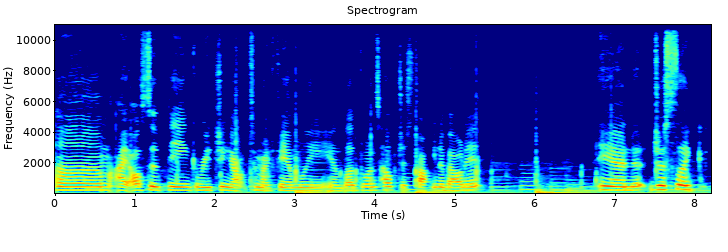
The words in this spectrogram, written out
Um, i also think reaching out to my family and loved ones helped just talking about it. And just like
